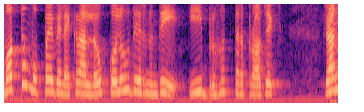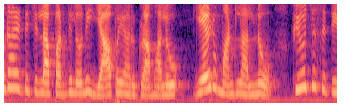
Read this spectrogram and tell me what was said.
మొత్తం ముప్పై వేల ఎకరాల్లో కొలువుదేరనుంది ఈ బృహత్తర ప్రాజెక్ట్. రంగారెడ్డి జిల్లా పరిధిలోని యాభై ఆరు గ్రామాలు ఏడు మండలాలను ఫ్యూచర్ సిటీ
